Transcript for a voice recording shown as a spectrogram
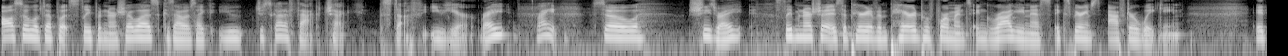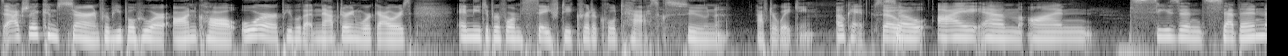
also looked up what sleep inertia was because I was like, you just got to fact check the stuff you hear, right? Right. So she's right. Sleep inertia is a period of impaired performance and grogginess experienced after waking. It's actually a concern for people who are on call or people that nap during work hours and need to perform safety critical tasks soon after waking. Okay. So- So, I am on season seven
